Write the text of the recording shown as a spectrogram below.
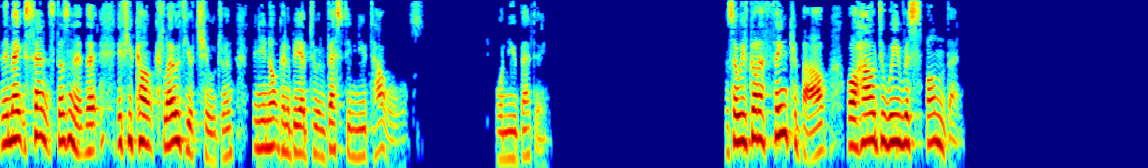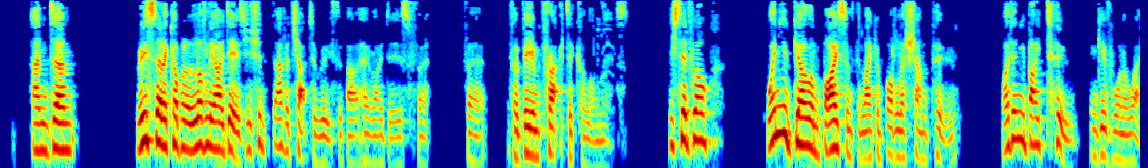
And it makes sense, doesn't it, that if you can't clothe your children, then you're not going to be able to invest in new towels or new bedding. And so we've got to think about, well, how do we respond then? And um, Ruth said a couple of lovely ideas. You should have a chat to Ruth about her ideas for, for for being practical on this. He said, Well, when you go and buy something like a bottle of shampoo, why don't you buy two and give one away?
